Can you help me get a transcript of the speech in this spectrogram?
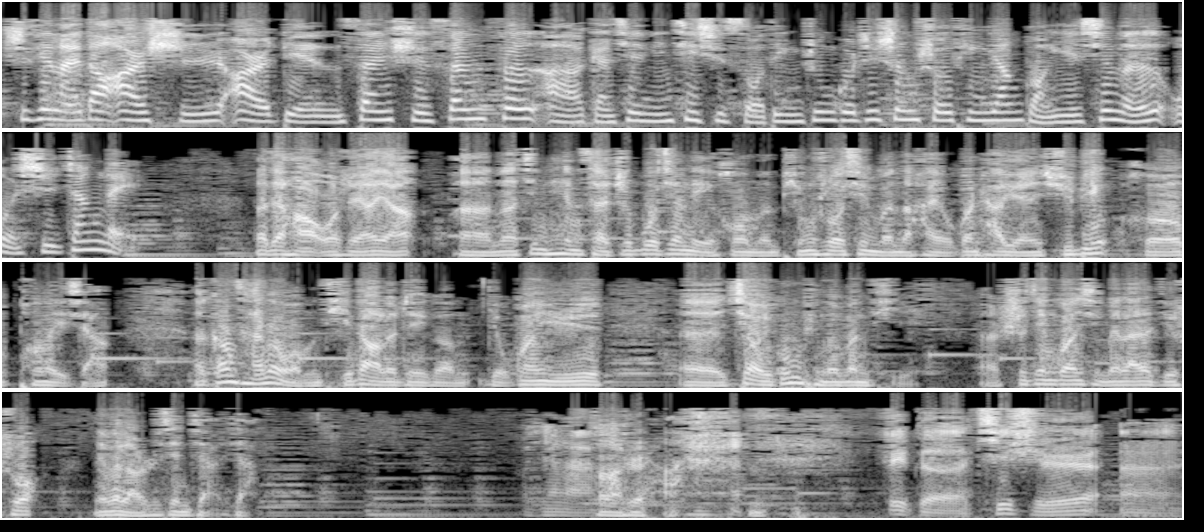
时间来到二十二点三十三分啊！感谢您继续锁定中国之声，收听央广夜新闻，我是张磊。大家好，我是杨洋。呃，那今天在直播间里和我们评说新闻的还有观察员徐冰和彭伟翔。呃，刚才呢我们提到了这个有关于呃教育公平的问题，呃，时间关系没来得及说，哪位老师先讲一下？我先来吧，彭老师啊。这个其实呃，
